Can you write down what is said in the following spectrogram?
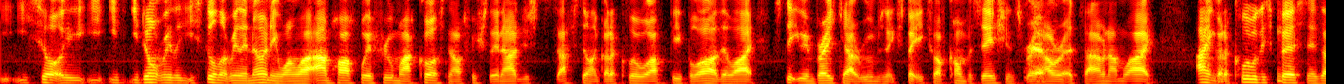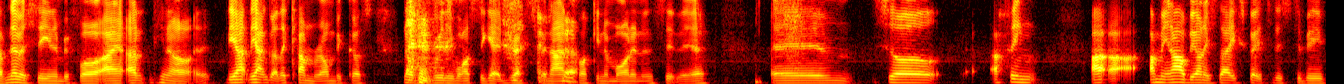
you sort of you, you don't really you still don't really know anyone. Like i'm halfway through my course now officially and i just i still haven't got a clue what people are. They like stick you in breakout rooms and expect you to have conversations for yeah. an hour at a time and i'm like i ain't got a clue who this person is. I've never seen him before. I, I you know they, they haven't got the camera on because nobody really wants to get dressed for nine yeah. o'clock in the morning and sit there um so i think I, I, I mean, I'll be honest. I expected this to be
